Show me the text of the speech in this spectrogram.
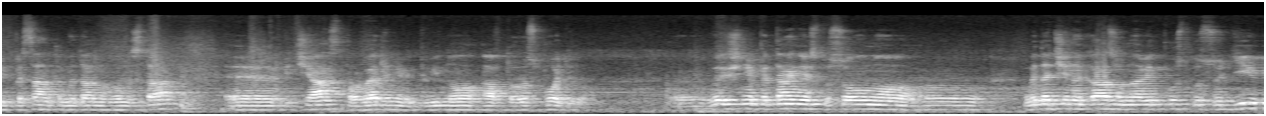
підписантами даного листа е, під час проведення відповідного авторозподілу. Е, Вирішення питання стосовно е, видачі наказу на відпустку судді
